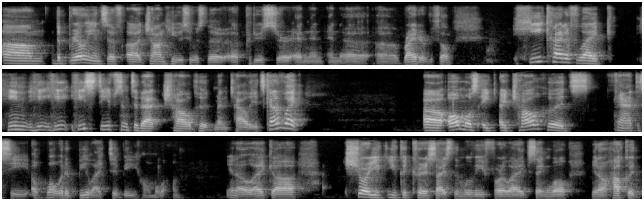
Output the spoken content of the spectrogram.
um, the brilliance of uh, John Hughes, who was the uh, producer and and and uh, uh, writer of the film, he kind of like he he he he steeps into that childhood mentality. It's kind of like uh, almost a, a childhood's fantasy of what would it be like to be home alone. You know, like uh, sure you you could criticize the movie for like saying, well, you know, how could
